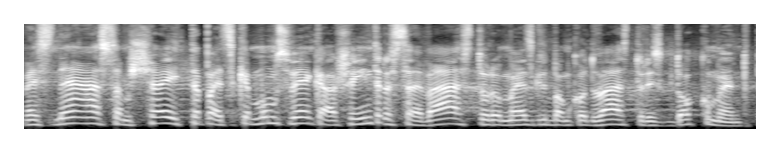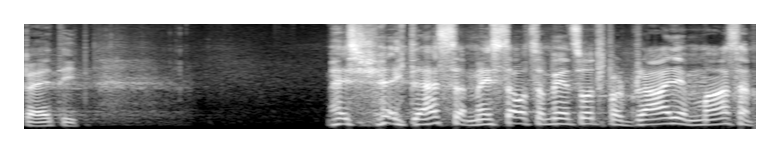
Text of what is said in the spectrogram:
Mēs neesam šeit, tāpēc ka mums vienkārši interesē vēsture un mēs gribam kaut kādu vēsturisku dokumentu pētīt. Mēs šeit esam, mēs saucam viens otru par brāļiem, māsām,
